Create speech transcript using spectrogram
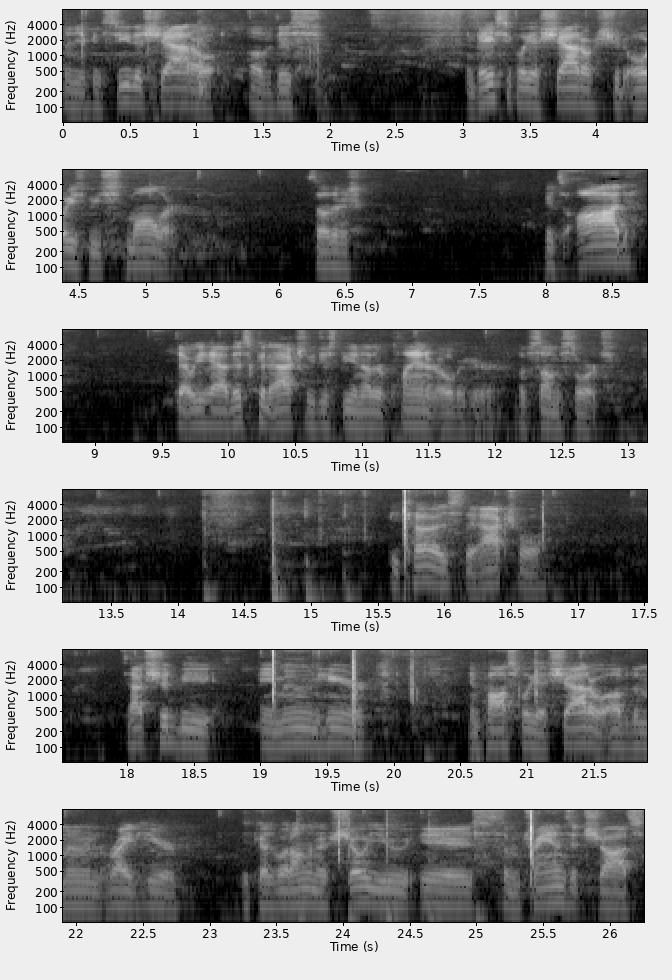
And you can see the shadow of this. And basically a shadow should always be smaller. So there's, it's odd that we have. This could actually just be another planet over here of some sort. Because the actual, that should be a moon here and possibly a shadow of the moon right here because what I'm going to show you is some transit shots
